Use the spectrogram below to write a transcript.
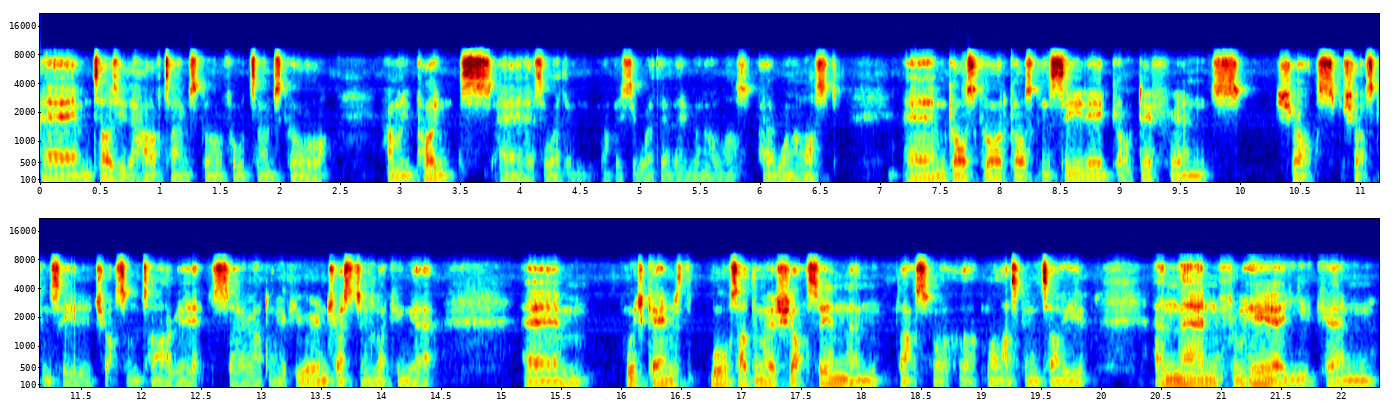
Um, tells you the half-time score, full-time score, how many points, uh, so whether obviously whether they won or lost, uh, won or lost. Um, goal scored, goals conceded, goal difference, shots, shots conceded, shots on target. So I don't know if you were interested in looking at um, which games Wolves had the most shots in, then that's what what that's going to tell you. And then from here you can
